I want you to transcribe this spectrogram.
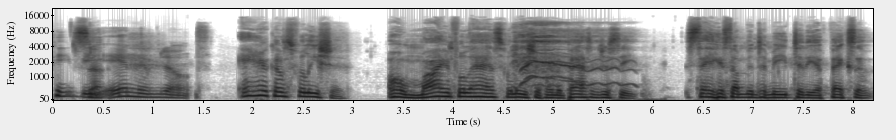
Be So- in them Jones. and here comes Felicia. Oh, mindful ass Felicia from the passenger seat saying something to me to the effects of,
